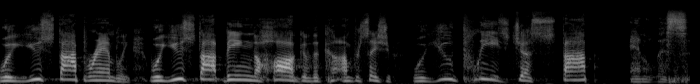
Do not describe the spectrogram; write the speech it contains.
Will you stop rambling? Will you stop being the hog of the conversation? Will you please just stop and listen?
